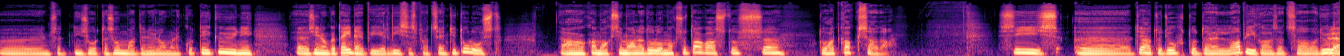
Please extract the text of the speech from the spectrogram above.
ilmselt nii suurte summadeni loomulikult ei küüni, siin on ka teine piir, viisteist protsenti tulust, aga maksimaalne tulumaksu tagastus tuhat kakssada. Siis teatud juhtudel abikaasad saavad üle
